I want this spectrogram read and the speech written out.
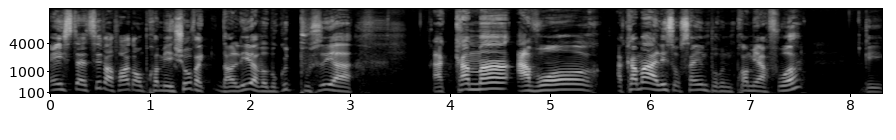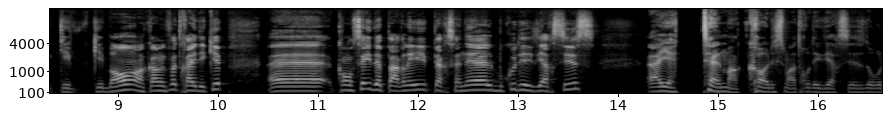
incitatif à faire ton premier show. Dans le livre, elle va beaucoup te pousser à, comment avoir. à comment aller sur scène pour une première fois. Qui, est- bon. Encore une fois, travail d'équipe. Euh, conseil de parler personnel, beaucoup d'exercices. Euh, Il y a tellement calissement trop d'exercices d'eau.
